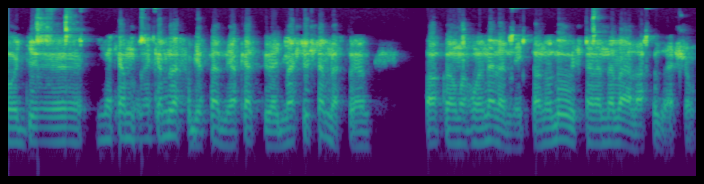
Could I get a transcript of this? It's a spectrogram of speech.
hogy nekem, nekem le fogja fedni a kettő egymást, és nem lesz olyan alkalom, ahol ne lennék tanuló, és ne lenne vállalkozásom.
